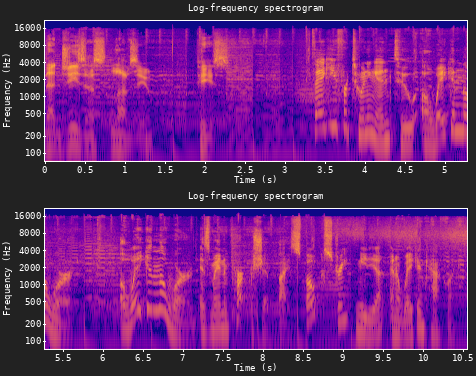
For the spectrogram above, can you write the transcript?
that Jesus loves you. Peace. Thank you for tuning in to Awaken the Word. Awaken the Word is made in partnership by Spoke Street Media and Awaken Catholic.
